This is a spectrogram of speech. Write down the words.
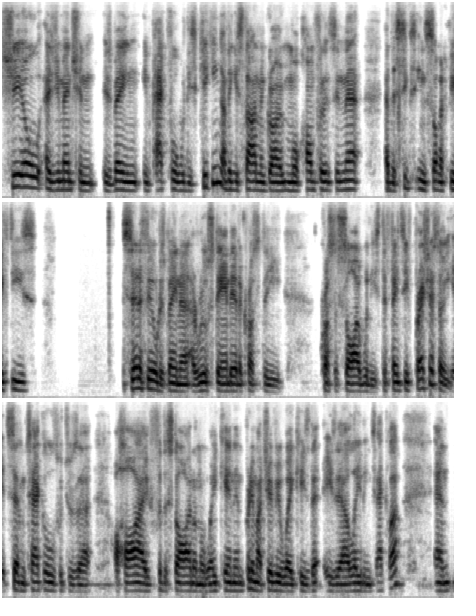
Shiel, as you mentioned, is being impactful with his kicking. I think he's starting to grow more confidence in that. Had the six inside 50s. Setterfield has been a, a real standout across the across the side with his defensive pressure. So he had seven tackles, which was a, a high for the side on the weekend. And pretty much every week he's the, he's our leading tackler, and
